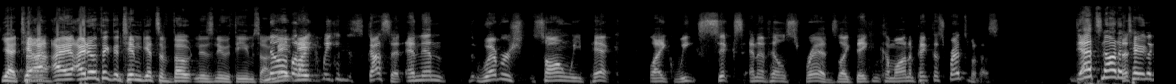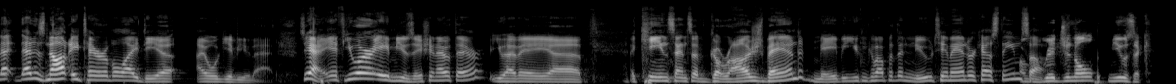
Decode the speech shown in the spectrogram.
Yeah, Tim, Uh, I, I don't think that Tim gets a vote in his new theme song. No, but like we can discuss it, and then whoever song we pick, like week six NFL spreads, like they can come on and pick the spreads with us. that's not a ter- like- that, that is not a terrible idea. I will give you that. So yeah, if you are a musician out there, you have a uh, a keen sense of garage band, maybe you can come up with a new Tim Andercuss theme song. Original music.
